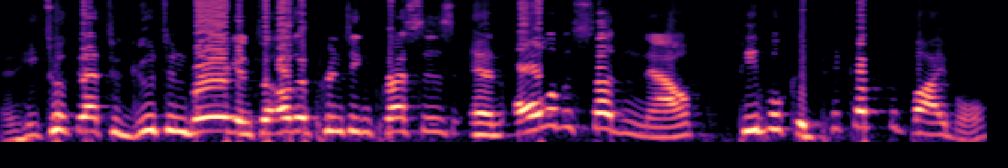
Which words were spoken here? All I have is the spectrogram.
And he took that to Gutenberg and to other printing presses, and all of a sudden now, people could pick up the Bible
